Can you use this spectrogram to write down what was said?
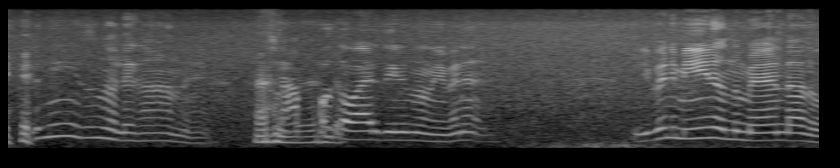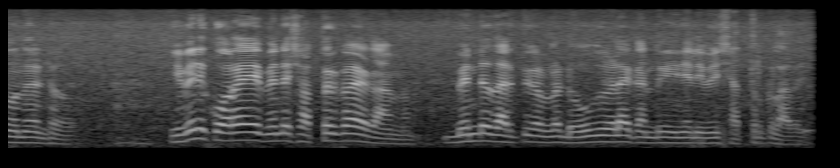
യാ നീ ഇതൊന്നും അല്ലേ കാണുന്നേ? ചപ്പൊക്കെ വാരി തിരുന്നു ഇവന് ഇവന് മീനൊന്നും വേണ്ടാന്ന് തോന്നുന്നു കേട്ടോ. ഇവന് കുറേ ഇവന്റെ ശത്രുക്കളെ കാണണം. ഇവന്റെ തരത്തിലുള്ള ഡോഗുകളെ കണ്ടു കഴിഞ്ഞാൽ ഇവന് ശത്രുക്കളാവും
